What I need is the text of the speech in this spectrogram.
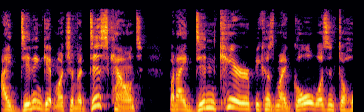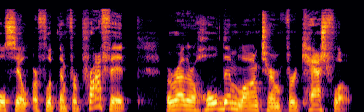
I didn't get much of a discount but I didn't care because my goal wasn't to wholesale or flip them for profit, but rather hold them long term for cash flow.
